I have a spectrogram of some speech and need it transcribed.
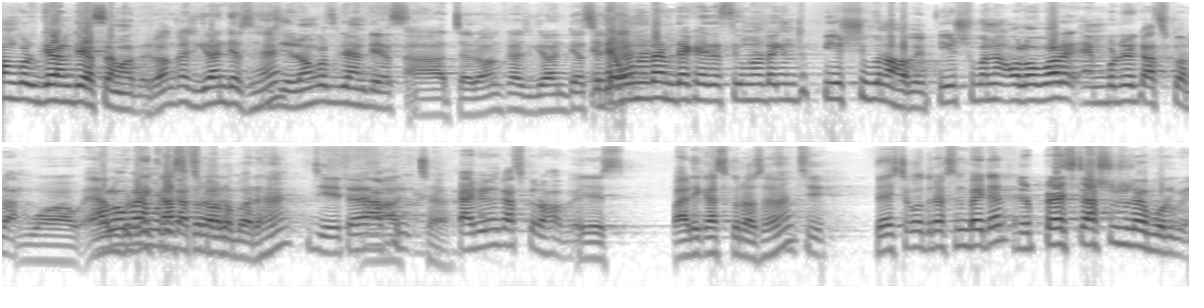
রং কজ গ্যারান্টি আছে আমাদের। রং কাজ গ্যারান্টি আছে হ্যাঁ? জি রং কজ গ্যারান্টি আছে। আচ্ছা রং কাজ গ্যারান্টি আছে এটা অন্যটা আমি দেখাই যাচ্ছি অন্যটা কিন্তু পিওর সুবানা হবে। পিওর সুবানা অল ওভার এমব্রয়ডারি কাজ করা। ওয়াও এমব্রয়ডারি কাজ করা অল ওভার হ্যাঁ? জি এটা আপনি আচ্ছা। টাইপিং কাজ করা হবে। পাড়ি কাজ করা আছে হ্যাঁ? জি। প্রাইসটা কত রাখছেন ভাই এটার এটার প্রাইসটা আটশোশো টাকা পড়বে।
